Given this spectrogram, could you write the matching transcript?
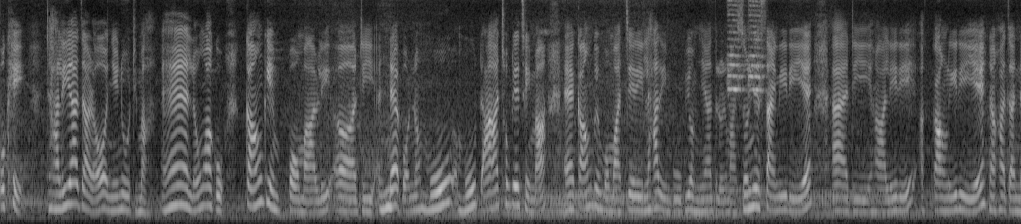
okay ဒါလေးကကြတော့ညီတို့ဒီမှာအဲလုံးဝကိုကောင်းကင်ပေါ်မှာလေအာဒီအနက်ပေါ့နော်မိုးမိုးတအားချုပ်တဲ့ချိန်မှာအဲကောင်းကင်ပေါ်မှာကျယ်ရီလာတွေပို့ပြီးတော့မြင်ရတယ်လို့ဒီမှာဇွန်နစ်ဆိုင်လေးတွေရဲ့အဲဒီဟာလေးတွေအကောင်လေးတွေရဲ့နောက်ခါကျန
